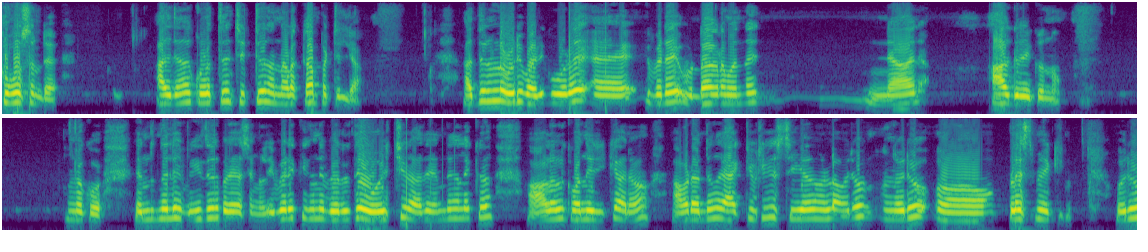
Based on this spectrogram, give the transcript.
ക്ലോസ് ഉണ്ട്. അതിനാൽ കുളത്തിന് ചുറ്റും നടക്കാൻ പറ്റില്ല. അതിനുള്ള ഒരു വഴി കൂടെ ഇവിടെ ഉണ്ടാകണമെന്ന് ഞാൻ ആഗ്രഹിക്കുന്നു. എന്തെങ്കിലും വീതി പ്രദേശങ്ങൾ. ഇവിടേക്ക് ഇങ്ങനെ വെറുതെ ഒഴിച്ചിടാതെ എന്തെങ്കിലുമൊക്കെ ആളുകൾക്ക് വന്നിരിക്കാനോ അവിടെ എന്തെങ്കിലും ആക്ടിവിറ്റീസ് ചെയ്യാനുള്ള ഒരു ഒരു പ്ലേസ് മേക്കിംഗ് ഒരു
